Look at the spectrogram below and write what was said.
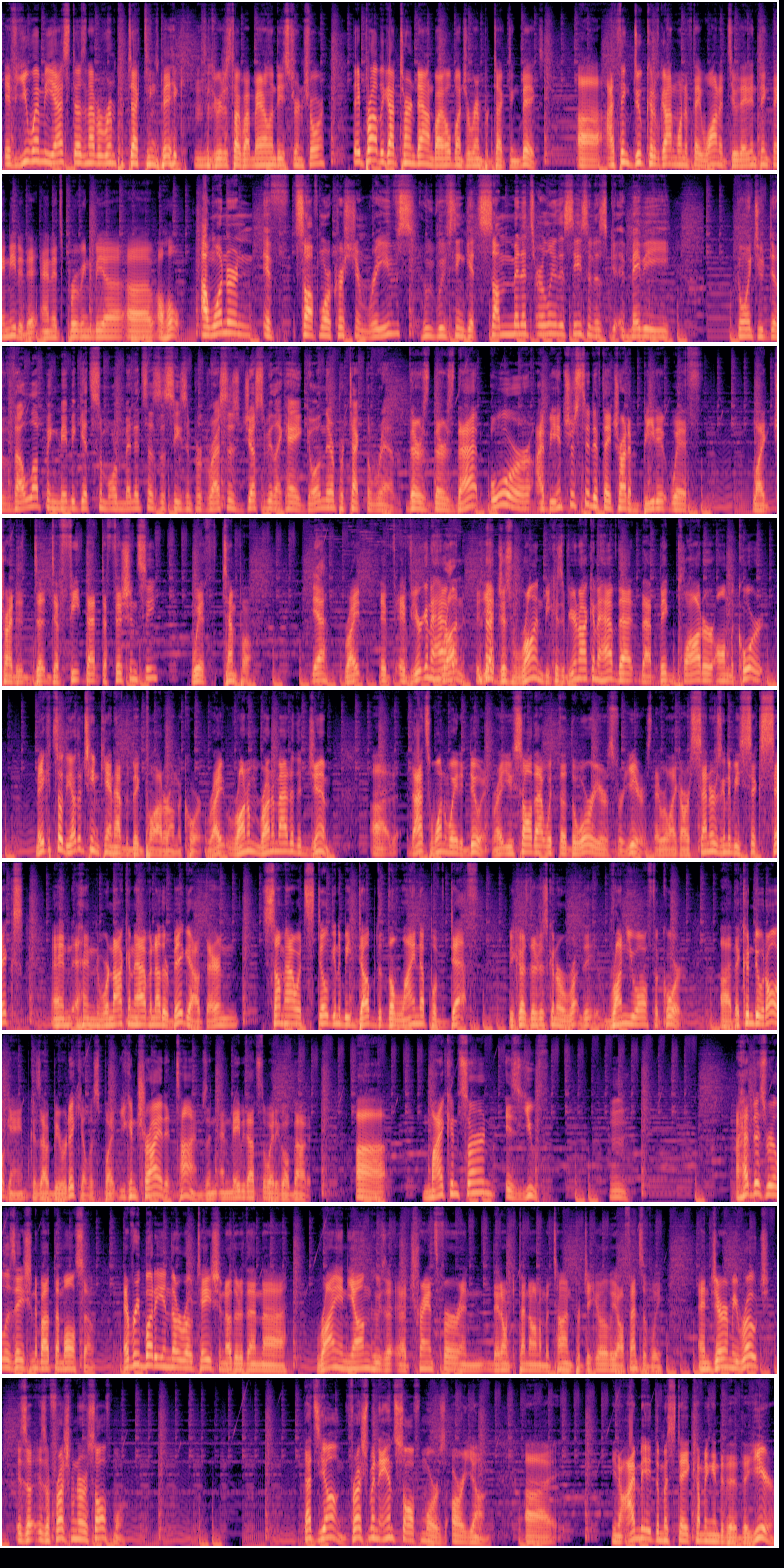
If UMES doesn't have a rim protecting big, since we were just talking about Maryland Eastern Shore, they probably got turned down by a whole bunch of rim protecting bigs. Uh, I think Duke could have gotten one if they wanted to. They didn't think they needed it, and it's proving to be a, a, a hole. I'm wondering if sophomore Christian Reeves, who we've seen get some minutes early in the season, is maybe going to develop and maybe get some more minutes as the season progresses, just to be like, hey, go in there, protect the rim. there's there's that or i'd be interested if they try to beat it with like try to de- defeat that deficiency with tempo. Yeah, right? If if you're gonna have Run. yeah just run because if you're not gonna have that that big plotter on the court make it so the other team can't have the big plotter on the court right? Run them run them out of the gym uh, that's one way to do it, right? You saw that with the, the Warriors for years. They were like, our center's going to be six six, and and we're not going to have another big out there, and somehow it's still going to be dubbed the lineup of death because they're just going to run, run you off the court. Uh, they couldn't do it all game because that would be ridiculous, but you can try it at times, and, and maybe that's the way to go about it. Uh, my concern is youth. I had this realization about them also. Everybody in their rotation, other than uh, Ryan Young, who's a, a transfer and they don't depend on him a ton, particularly offensively, and Jeremy Roach is a, is a freshman or a sophomore. That's young. Freshmen and sophomores are young. Uh, you know, I made the mistake coming into the, the year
